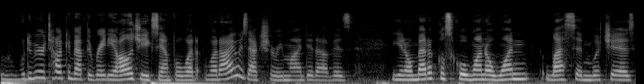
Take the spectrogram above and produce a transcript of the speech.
when we were talking about the radiology example, what, what I was actually reminded of is, you know, medical school 101 lesson, which is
